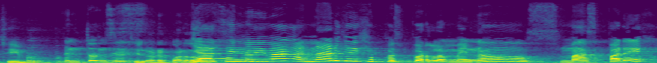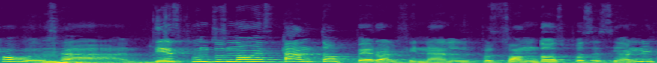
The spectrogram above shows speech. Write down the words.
¿Sí? Entonces, Sí lo recuerdo. ya si no iba a ganar, yo dije, pues por lo menos más parejo. O sea, 10 puntos no es tanto, pero al final, pues son dos posesiones.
